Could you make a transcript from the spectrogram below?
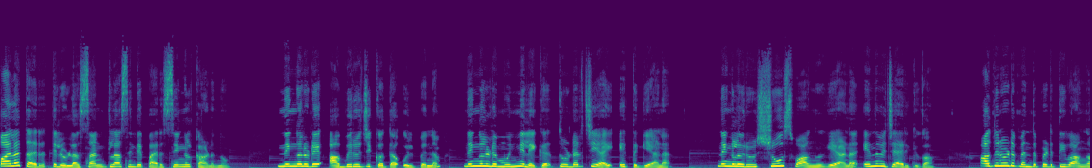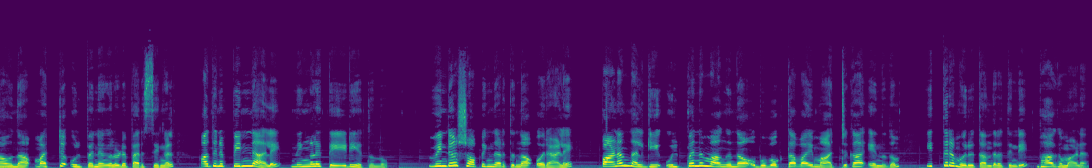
പലതരത്തിലുള്ള സൺഗ്ലാസിന്റെ പരസ്യങ്ങൾ കാണുന്നു. നിങ്ങളുടെ അഭിരുചിക്കൊത്ത ഉൽപ്പന്നം നിങ്ങളുടെ മുന്നിലേക്ക് തുടർച്ചയായി എത്തുകയാണ്. നിങ്ങളൊരു ഷൂസ് വാങ്ങുകയാണ് എന്ന് വിചാരിക്കുക. അതിനോട് ബന്ധപ്പെടുത്തി വാങ്ങാവുന്ന മറ്റ് ഉൽപ്പന്നങ്ങളുടെ പരസ്യങ്ങൾ അതിന് പിന്നാലെ നിങ്ങളെ തേടിയെത്തുന്നു. വിൻഡോ ഷോപ്പിംഗ് നടത്തുന്ന ഒരാളെ പണം നൽകി ഉൽപ്പന്നം വാങ്ങുന്ന ഉപഭോക്താവായി മാറ്റുക എന്നതും ഇത്തരമൊരു തന്ത്രത്തിന്റെ ഭാഗമാണ്.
